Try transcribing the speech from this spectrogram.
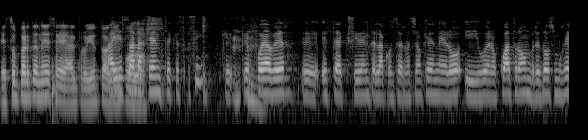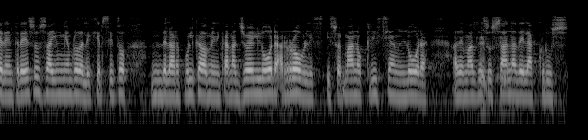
Esto pertenece al proyecto Agripo Ahí está la gente que, sí, que, fue a ver eh, este accidente, la consternación que generó, y bueno, cuatro hombres, dos mujeres, entre esos hay un miembro del ejército de la República Dominicana, Joel Lora Robles, y su hermano Cristian Lora, además de Susana de la Cruz.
